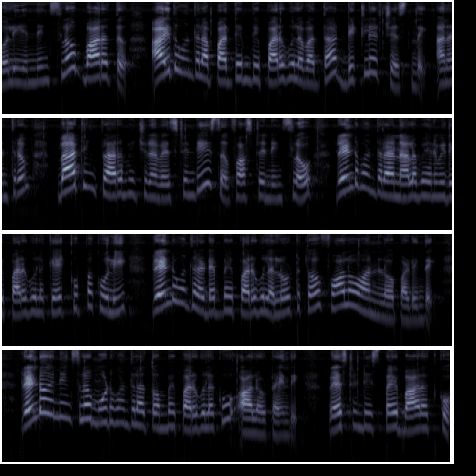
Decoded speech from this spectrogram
తొలి ఇన్నింగ్స్లో భారత్ ఐదు వందల పద్దెనిమిది పరుగుల వద్ద డిక్లేర్ చేసింది. అనంతరం బ్యాటింగ్ ప్రారంభించిన వెస్టిండీస్ ఫస్ట్ ఇన్నింగ్స్లో రెండు వందల నలభై ఎనిమిది పరుగులకే కుప్ప కుప్పకూలి రెండు వందల డెబ్బై పరుగుల లోటుతో ఫాలో ఆన్లో పడింది. రెండో ఇన్నింగ్స్లో మూడు వందల తొంభై పరుగులకు ఆలౌట్ అయింది. వెస్టిండీస్పై భారత్కు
